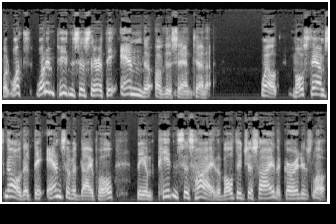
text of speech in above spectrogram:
But what, what impedance is there at the end of this antenna? Well, most hams know that the ends of a dipole, the impedance is high, the voltage is high, the current is low.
